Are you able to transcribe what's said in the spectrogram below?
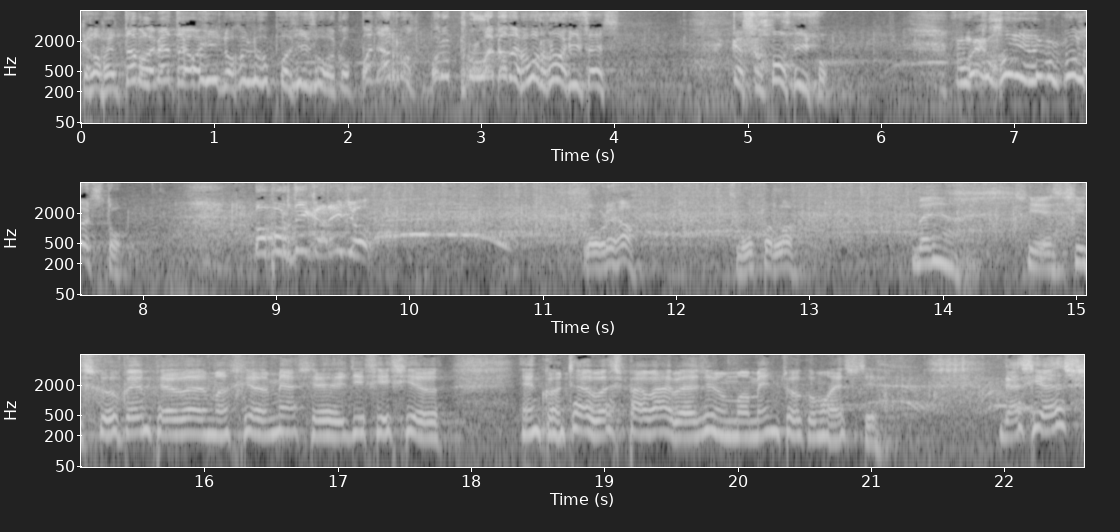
que lamentablemente hoy no, no ha podido acompañarnos por un problema de hemorroides. Que jodido. Muy jodido y muy molesto. Va por ti, cariño. Laurea, si vos parlar. Bueno, sí, disculpen, pero la emoción me hace difícil encontrar las palabras en un momento como este. Gracias,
